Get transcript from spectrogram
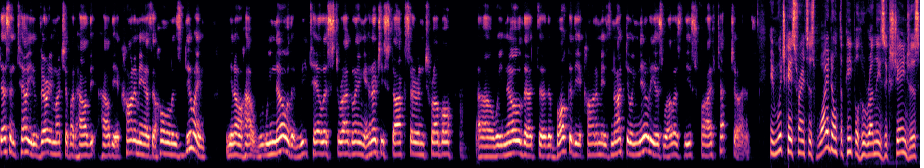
doesn't tell you very much about how the how the economy as a whole is doing. You know how we know that retail is struggling, energy stocks are in trouble. Uh, we know that uh, the bulk of the economy is not doing nearly as well as these five tech giants. In which case, Frances, why don't the people who run these exchanges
